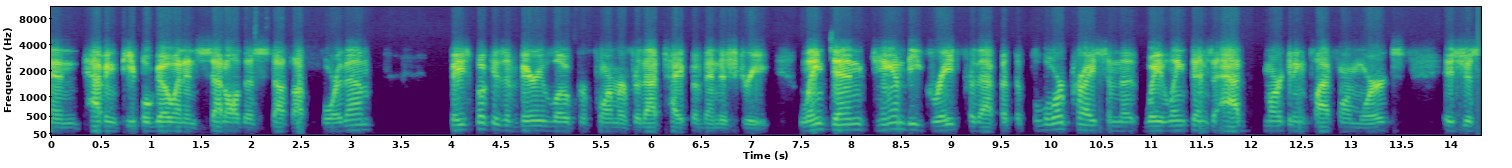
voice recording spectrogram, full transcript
and having people go in and set all this stuff up for them. Facebook is a very low performer for that type of industry. LinkedIn can be great for that, but the floor price and the way LinkedIn's ad marketing platform works is just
